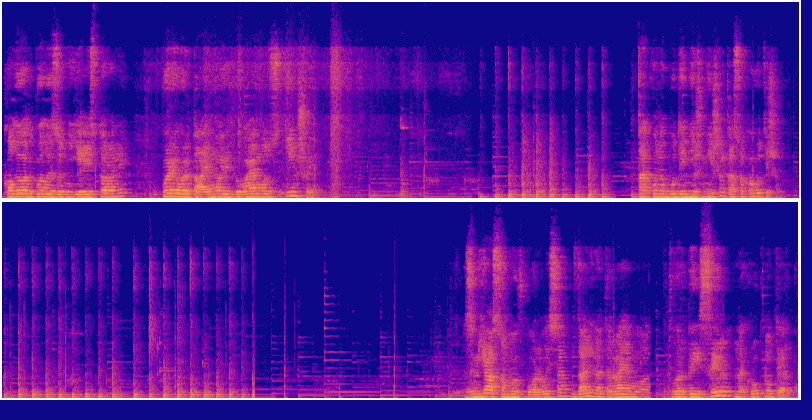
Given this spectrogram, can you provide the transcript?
Коли відбили з однієї сторони, перевертаємо і відбиваємо з іншої. Так воно буде ніжнішим та соковитішим. З м'ясом ми впоралися. Далі натираємо твердий сир на крупну терку.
